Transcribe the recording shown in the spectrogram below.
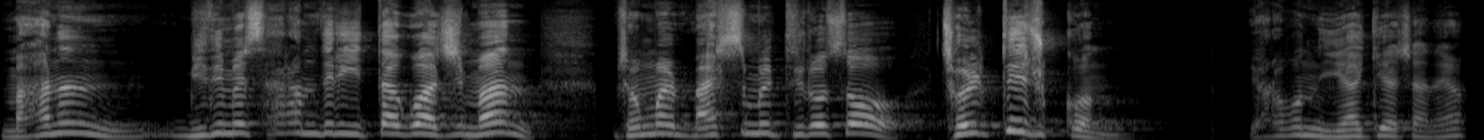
많은 믿음의 사람들이 있다고 하지만, 정말 말씀을 들어서 절대 주권, 여러 번 이야기하잖아요.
